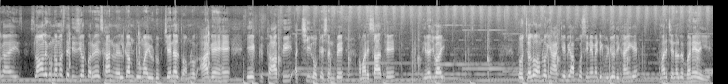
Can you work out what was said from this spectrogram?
हेलो गाइस सलाम वालेकुम नमस्ते दिजी और Parvez Khan welcome to my YouTube channel तो हम लोग आ गए हैं एक काफ़ी अच्छी लोकेशन पे हमारे साथ है धीरज भाई। तो चलो हम लोग यहाँ के भी आपको सिनेमेटिक वीडियो दिखाएँगे। हमारे चैनल पे बने रहिए।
